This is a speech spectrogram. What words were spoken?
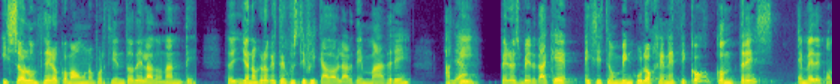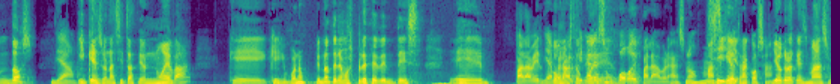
y solo un 0,1% de la donante. Entonces, yo no creo que esté justificado hablar de madre aquí. Pero es verdad que existe un vínculo genético con tres en vez de con dos Ya. y que es una situación nueva que, que bueno, que no tenemos precedentes eh, para ver Ya, cómo pero al esto final puede... es un juego de palabras, ¿no? Más Sí, que otra cosa. Yo creo que es más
